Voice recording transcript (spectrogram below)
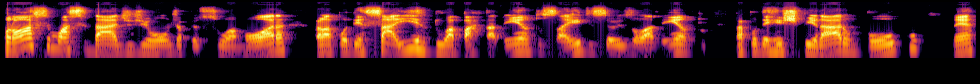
próximo à cidade de onde a pessoa mora, para ela poder sair do apartamento, sair de seu isolamento, para poder respirar um pouco, né?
